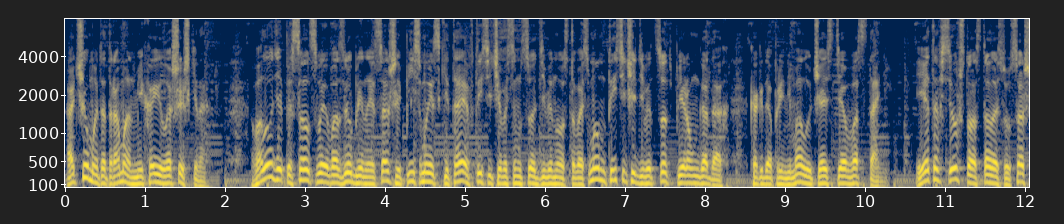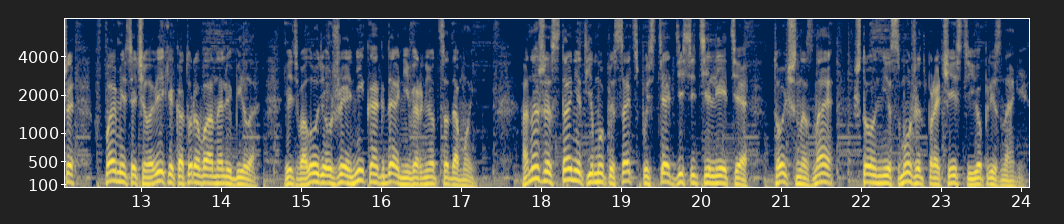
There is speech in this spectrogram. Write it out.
О чем этот роман Михаила Шишкина? Володя писал своей возлюбленной Саше письма из Китая в 1898-1901 годах, когда принимал участие в восстании. И это все, что осталось у Саши в память о человеке, которого она любила, ведь Володя уже никогда не вернется домой. Она же станет ему писать спустя десятилетия, точно зная, что он не сможет прочесть ее признание.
